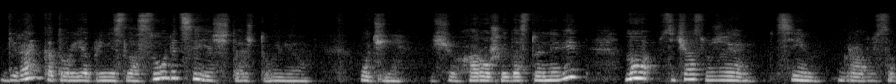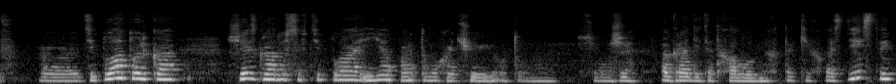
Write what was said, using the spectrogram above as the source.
герань, которую я принесла с улицы. Я считаю, что у нее очень еще хороший достойный вид. Но сейчас уже 7 градусов э, тепла только, 6 градусов тепла. И я поэтому хочу ее вот, э, все уже оградить от холодных таких воздействий.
